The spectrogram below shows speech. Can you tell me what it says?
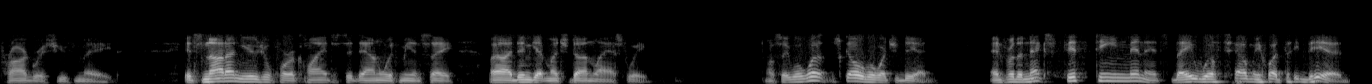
progress you've made. It's not unusual for a client to sit down with me and say, well, I didn't get much done last week. I'll say, well, let's go over what you did. And for the next 15 minutes, they will tell me what they did.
